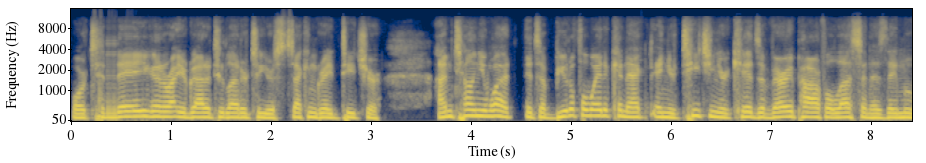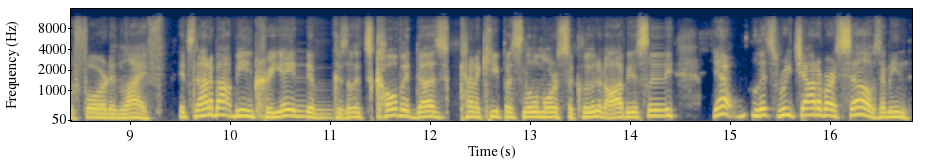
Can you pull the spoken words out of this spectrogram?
or today you're going to write your gratitude letter to your second grade teacher. I'm telling you what, it's a beautiful way to connect, and you're teaching your kids a very powerful lesson as they move forward in life. It's not about being creative because it's COVID does kind of keep us a little more secluded, obviously. Yeah, let's reach out of ourselves. I mean,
